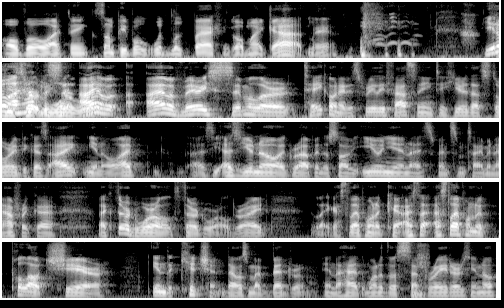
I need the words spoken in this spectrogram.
Although I think some people would look back and go, "My God, man." you know, I have, a, I have a, I have a very similar take on it. It's really fascinating to hear that story because I, you know, I as as you know, I grew up in the Soviet Union. I spent some time in Africa, like third world, third world, right? Like I slept on a I slept, I slept on a pull-out chair in the kitchen. That was my bedroom, and I had one of those separators. You know,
